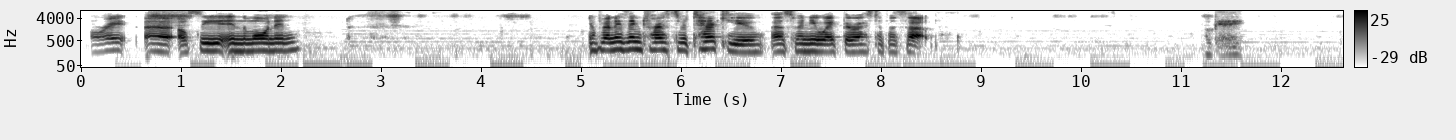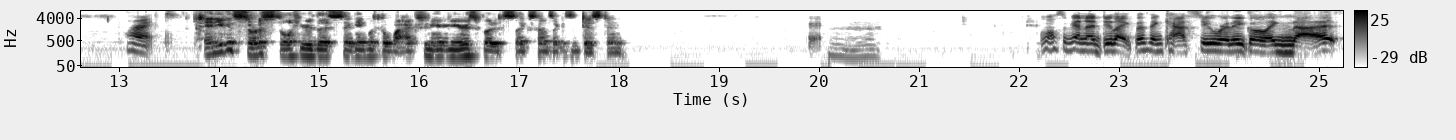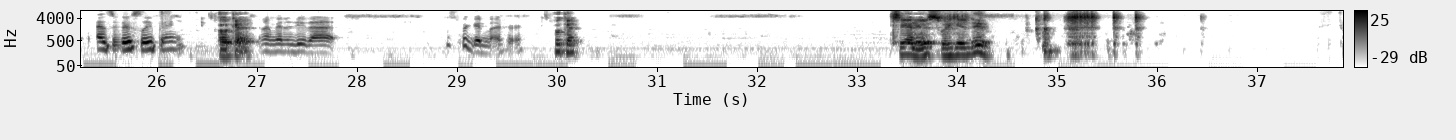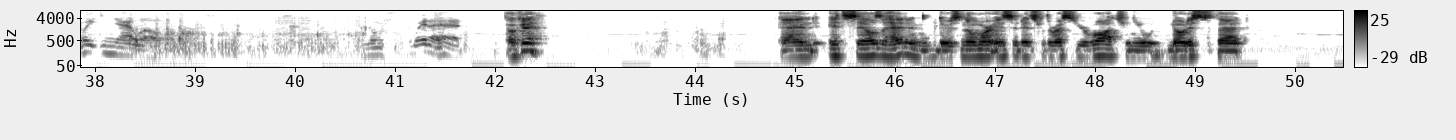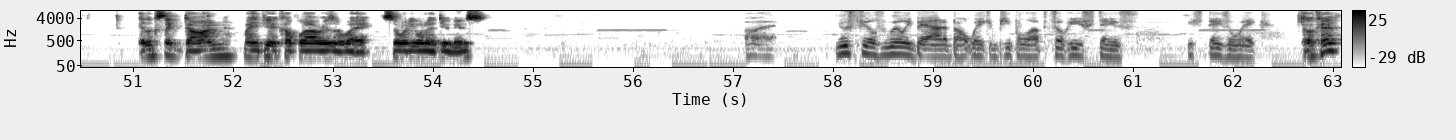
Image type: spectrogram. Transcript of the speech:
All right. Uh, I'll see you in the morning. If anything tries to attack you, that's when you wake the rest of us up. Okay. All right. And you can sort of still hear the singing with the wax in your ears, but it's like sounds like it's distant. Hmm. I'm also gonna do like the thing cats do, where they go like that as they're sleeping, Okay. and I'm gonna do that just for good measure. Okay. So yeah, Noose, what are you gonna do? Straight and yellow. Go straight ahead. Okay. And it sails ahead, and there's no more incidents for the rest of your watch. And you notice that it looks like dawn might be a couple hours away. So what do you want to do, Noose? Uh, Noose feels really bad about waking people up, so he stays, he stays awake. Okay.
